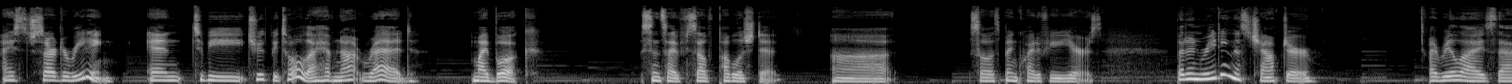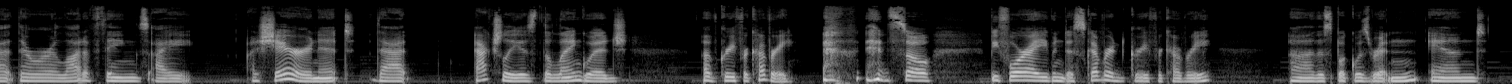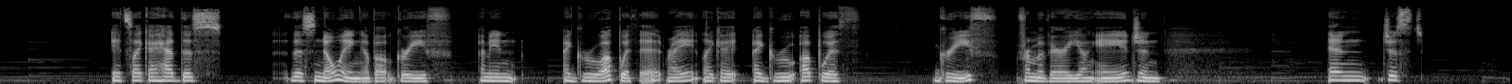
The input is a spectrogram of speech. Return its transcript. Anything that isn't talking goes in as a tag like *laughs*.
I started reading. And to be truth be told, I have not read my book since I've self published it. Uh, so it's been quite a few years. But in reading this chapter, I realized that there were a lot of things I, I share in it that actually is the language of grief recovery. *laughs* and so before I even discovered grief recovery, uh, this book was written, and it's like I had this this knowing about grief. I mean, I grew up with it, right? Like I, I grew up with grief from a very young age and and just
